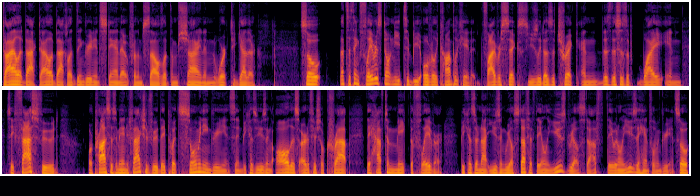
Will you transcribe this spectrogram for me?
dial it back dial it back. Let the ingredients stand out for themselves. Let them shine and work together. So that's the thing. Flavors don't need to be overly complicated. Five or six usually does the trick. And this this is the, why in say fast food or processed and manufactured food, they put so many ingredients in because using all this artificial crap, they have to make the flavor because they're not using real stuff. If they only used real stuff, they would only use a handful of ingredients. So,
